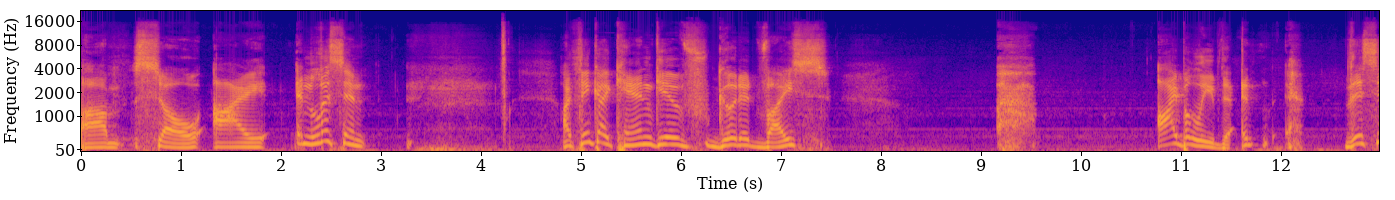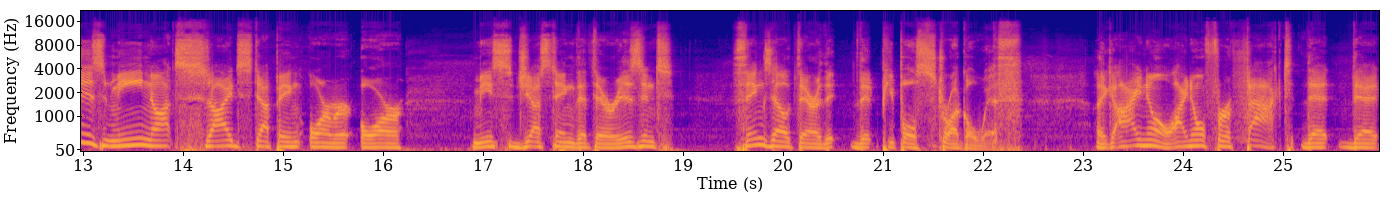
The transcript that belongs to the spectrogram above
um, so I and listen. I think I can give good advice. I believe that and this is me not sidestepping or or me suggesting that there isn't things out there that that people struggle with. Like I know, I know for a fact that that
